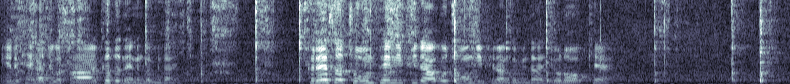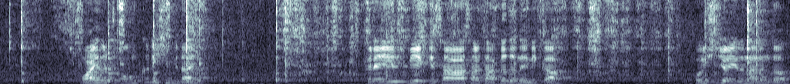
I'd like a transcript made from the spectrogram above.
이렇게 해가지고 싹 걷어내는 겁니다. 그래서 좋은 팬이 필요하고 좋은 게 필요한 겁니다. 요렇게 와인을 조금 끓이십니다. 그래 이 위에 이렇게 살살 다 걷어내니까 보이시죠? 일어나는 거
